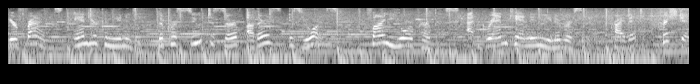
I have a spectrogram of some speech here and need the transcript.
your friends, and your community. The pursuit to serve others is yours. Find your purpose at Grand Canyon University. Private, Christian,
